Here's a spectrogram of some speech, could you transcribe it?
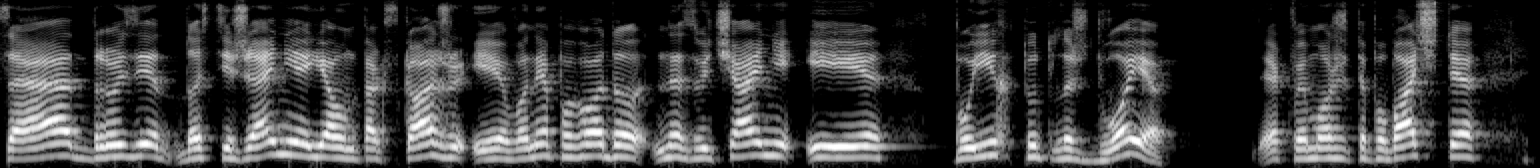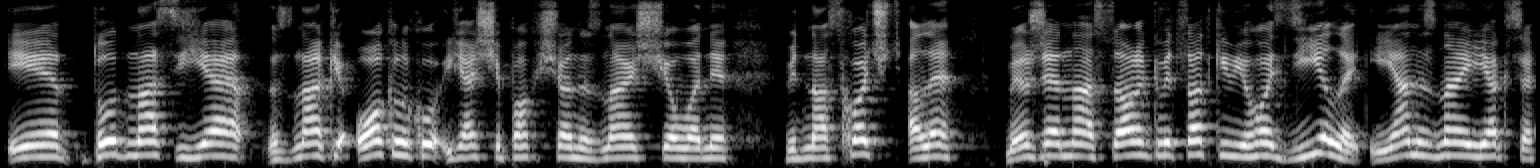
Це, друзі, достіження, я вам так скажу. І вони, погоду, незвичайні, і бо їх тут лише двоє. Як ви можете побачити. І тут у нас є знаки оклику. Я ще поки що не знаю, що вони від нас хочуть, але ми вже на 40% його з'їли. І я не знаю, як це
